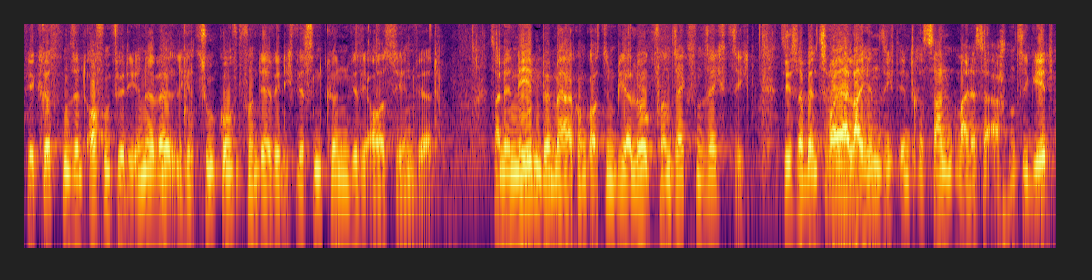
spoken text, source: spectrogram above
Wir Christen sind offen für die innerweltliche Zukunft, von der wir nicht wissen können, wie sie aussehen wird. Seine Nebenbemerkung aus dem Dialog von 66. Sie ist aber in zweierlei Hinsicht interessant, meines Erachtens. Sie geht,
